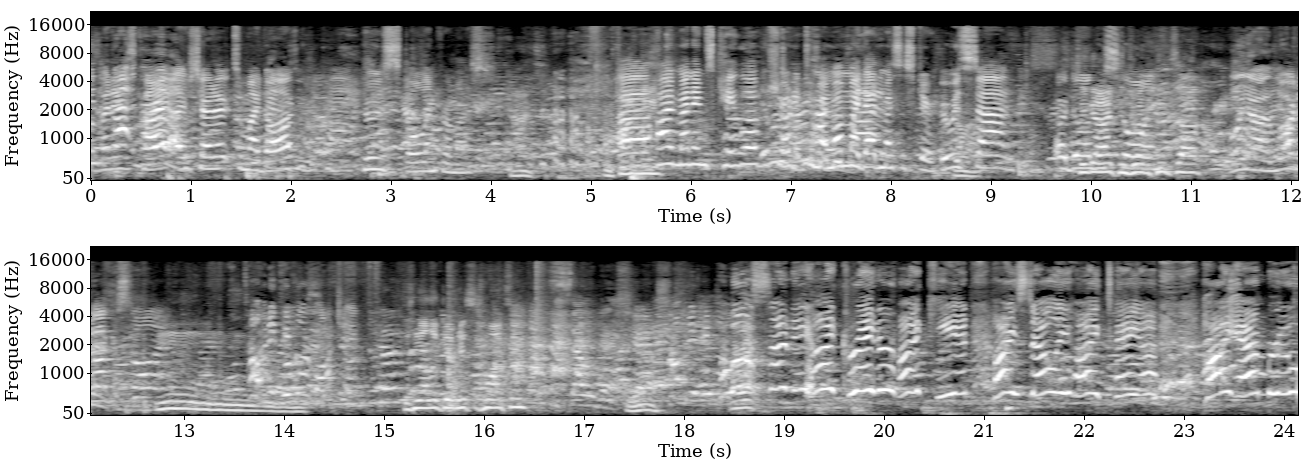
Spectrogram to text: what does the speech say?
Uh, my name's Kai. I shout out to my dog who's stolen from us. Nice. Uh, hi, my name's Caleb. Shout out to my mom, my dad, and my sister. It was sad. Our so dog you was guys enjoy the stolen. pizza. Oh yeah, I love Our dog was stolen. Mm. How many people are watching? Doesn't that look good, Mrs. Swanson? So good. Yes. How many people? All right. Sunny, hi Crater, hi Kian, hi Sally, hi Taya, hi Ambrew,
